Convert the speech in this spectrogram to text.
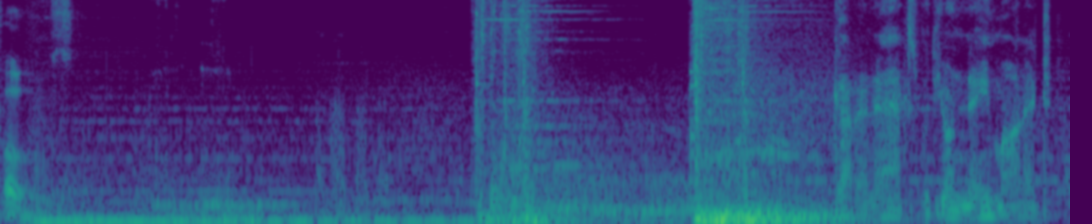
foes. Got an axe with your name on it.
